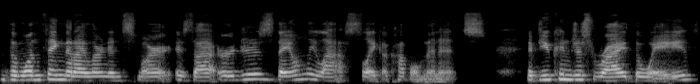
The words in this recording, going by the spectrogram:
the one thing that I learned in smart is that urges they only last like a couple minutes. If you can just ride the wave,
